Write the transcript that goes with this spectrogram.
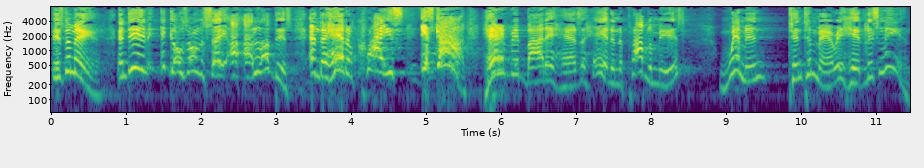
Is the man. And then it goes on to say, I, I love this. And the head of Christ is God. Everybody has a head. And the problem is, women tend to marry headless men.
